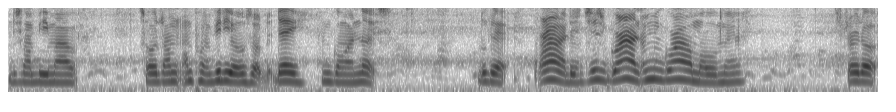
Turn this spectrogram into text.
This gonna be my. You I'm, I'm putting videos up today. I'm going nuts. Look at that grinding, just grind. I'm in grind mode, man. Straight up.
